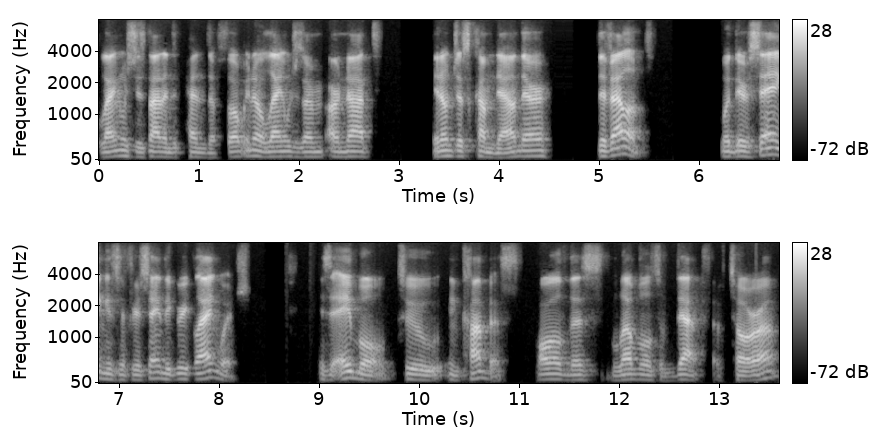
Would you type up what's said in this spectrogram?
Language is not independent of thought. We know languages are, are not, they don't just come down, they're developed. What they're saying is if you're saying the Greek language is able to encompass all of this levels of depth of Torah,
